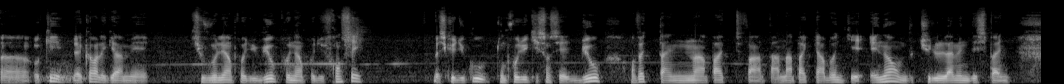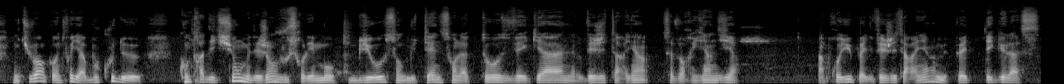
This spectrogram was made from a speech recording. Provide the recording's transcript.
Euh, ok, d'accord, les gars, mais si vous voulez un produit bio, prenez un produit français. Parce que du coup, ton produit qui est censé être bio, en fait, tu as un impact, enfin, t'as un impact carbone qui est énorme vu que tu l'amènes d'Espagne. Donc tu vois, encore une fois, il y a beaucoup de contradictions, mais les gens jouent sur les mots. Bio, sans gluten, sans lactose, vegan, végétarien, ça veut rien dire. Un produit peut être végétarien, mais peut être dégueulasse.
